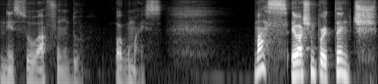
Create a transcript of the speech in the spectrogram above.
nisso a fundo logo mais. Mas eu acho importante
